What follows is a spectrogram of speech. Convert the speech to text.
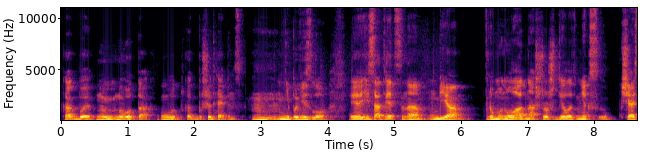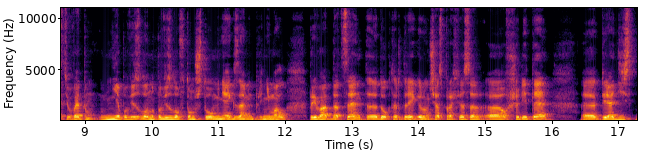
как бы, ну, ну вот так. Ну, вот как бы shit happens. Mm. Не повезло. Э, и, соответственно, я Думаю, ну ладно, что ж делать. Мне, к, к счастью, в этом не повезло, но повезло в том, что у меня экзамен принимал приват-доцент, э, доктор Дрейгер, он сейчас профессор э, в Шарите. Э, периодически,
